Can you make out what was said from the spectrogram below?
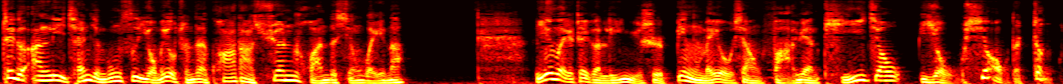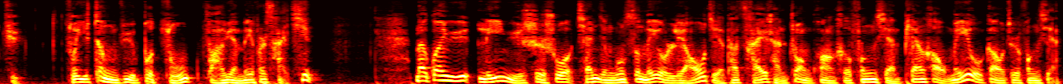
这个案例，前景公司有没有存在夸大宣传的行为呢？因为这个李女士并没有向法院提交有效的证据，所以证据不足，法院没法采信。那关于李女士说前景公司没有了解她财产状况和风险偏好，没有告知风险，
